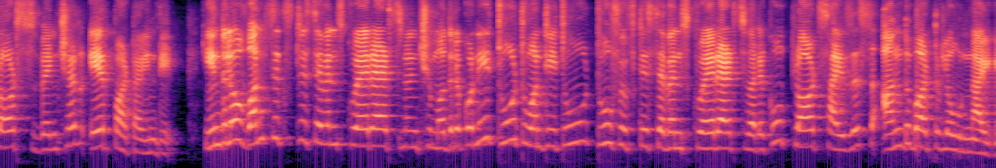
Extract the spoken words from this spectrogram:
ప్లాట్స్ వెంచర్ ఏర్పాటైంది. ఇందులో one sixty seven square yards నుంచి మొదలుకొని two twenty two two fifty seven square yards వరకు ప్లాట్ సైజెస్ అందుబాటులో ఉన్నాయి.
